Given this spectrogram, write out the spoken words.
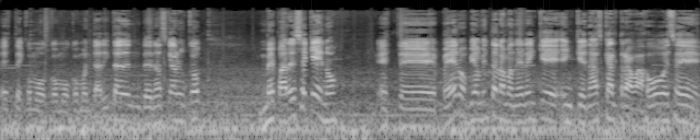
este, como, como comentarista de, NASCAR on Cup, me parece que no. Este, pero obviamente la manera en que, en que NASCAR trabajó ese,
